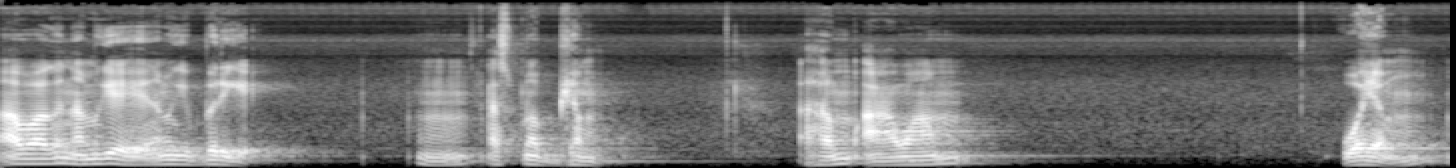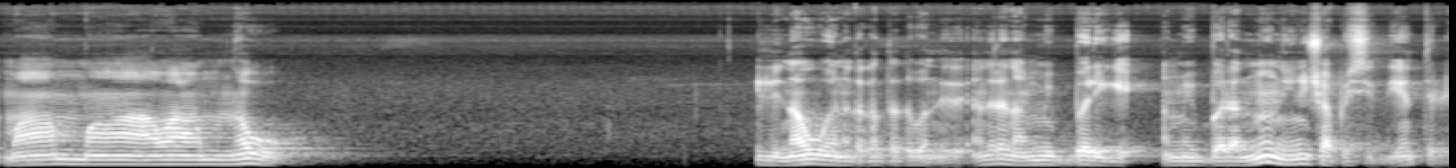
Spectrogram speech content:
ಆವಾಗ ನಮಗೆ, ನಮಗಿಬ್ಬರಿಗೆ ಅಸ್ಮಭ್ಯಂ, ಅಹಂ ಆವಾಂ, ವಯಂ, ಮಾಂ ಮಾವಾಂ ನೌ. ಇಲ್ಲಿ ನೋವು ಅನ್ನತಕ್ಕಂಥದ್ದು ಬಂದಿದೆ. ಅಂದರೆ ನಮ್ಮಿಬ್ಬರಿಗೆ, ನಮ್ಮಿಬ್ಬರನ್ನು ನೀನು ಶಾಪಿಸಿದ್ದಿ ಅಂತೇಳಿ.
